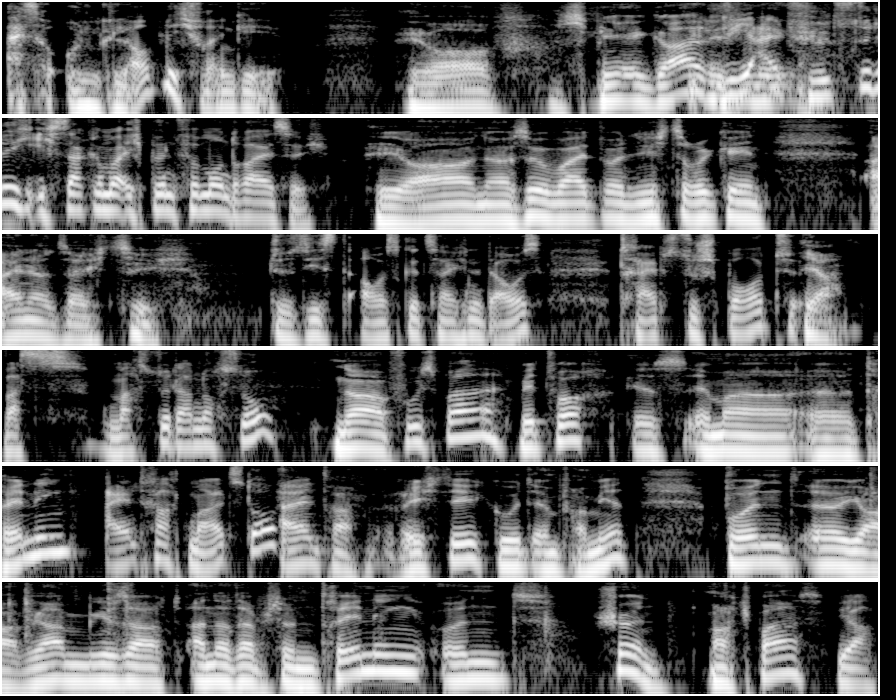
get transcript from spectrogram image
Also unglaublich, Frankie. Ja, ist mir egal. Wie alt fühlst du dich? Ich sage immer, ich bin 35. Ja, na, so weit wollte ich nicht zurückgehen. 61. Du siehst ausgezeichnet aus. Treibst du Sport? Ja. Was machst du da noch so? Na, Fußball, Mittwoch ist immer äh, Training. Eintracht Malzdorf? Eintracht, richtig, gut informiert. Und äh, ja, wir haben, wie gesagt, anderthalb Stunden Training und schön, macht Spaß. Ja,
